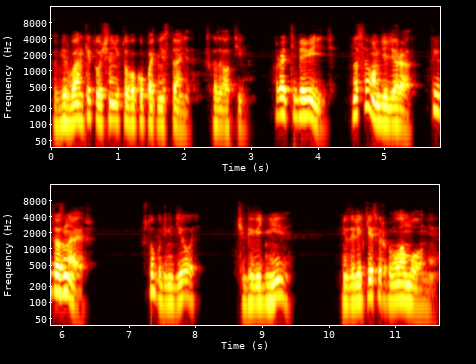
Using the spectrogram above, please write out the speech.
«В Бирбанке точно никто покупать не станет», — сказал Тим. «Рад тебя видеть. На самом деле рад. Ты это знаешь». «Что будем делать?» «Тебе виднее». Невдалеке сверкнула молния.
